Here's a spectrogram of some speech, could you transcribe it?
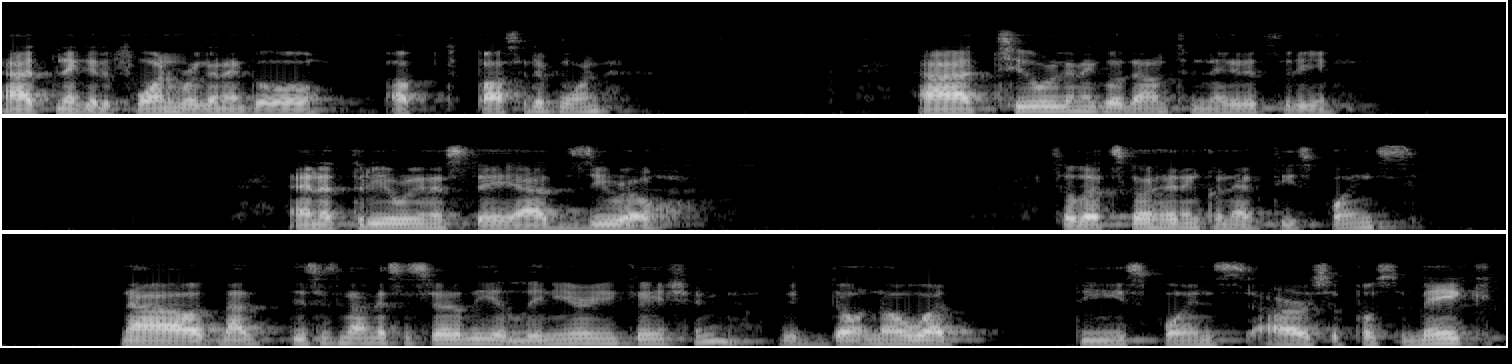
at negative 1, we're going to go up to positive 1. At 2, we're going to go down to negative 3. And at 3, we're going to stay at 0. So let's go ahead and connect these points. Now, not, this is not necessarily a linear equation. We don't know what these points are supposed to make,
